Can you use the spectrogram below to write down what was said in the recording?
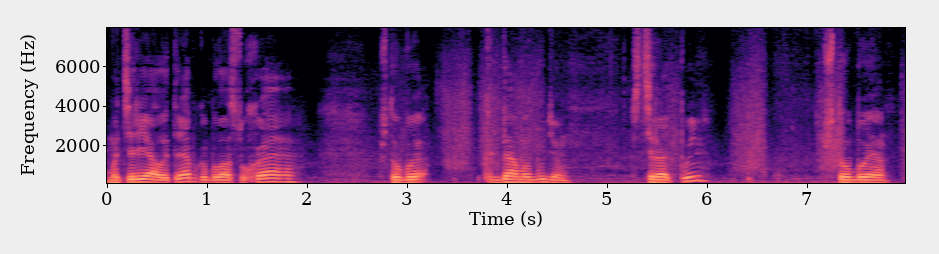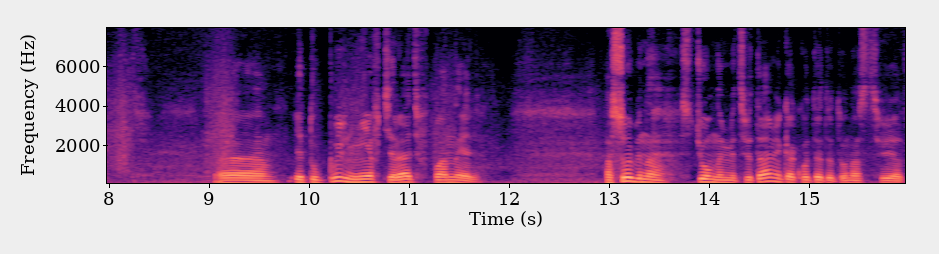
материал и тряпка была сухая, чтобы, когда мы будем стирать пыль, чтобы э, эту пыль не втирать в панель. Особенно с темными цветами, как вот этот у нас цвет.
